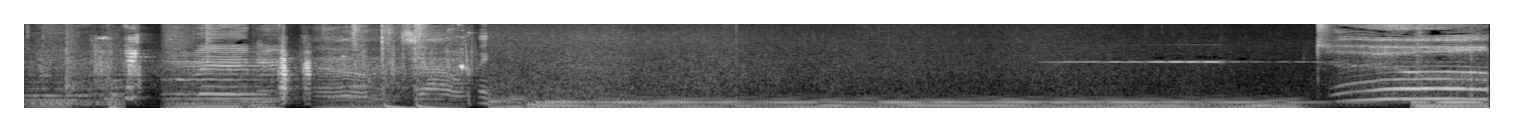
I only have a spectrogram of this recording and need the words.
Baby, I'm down.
